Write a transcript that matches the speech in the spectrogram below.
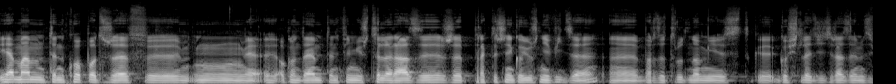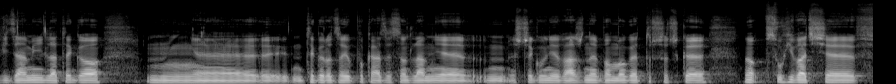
ja mam ten kłopot, że w, mm, oglądałem ten film już tyle razy, że praktycznie go już nie widzę. E, Bardzo trudno mi jest go śledzić razem z widzami, dlatego tego rodzaju pokazy są dla mnie mm, szczególnie ważne, bo mogę troszeczkę no, wsłuchiwać się w,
